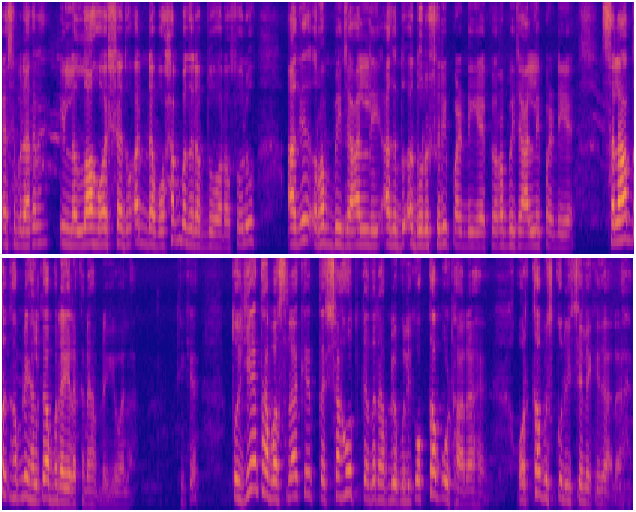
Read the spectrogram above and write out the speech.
ऐसे बना कर अशहदु अन्न मुहम्मद अब्दु व रसूलु आगे, रब्बी जाली आगे दुर शरीफ पढ़नी है, फिर रब्बी जाली पढ़नी है। सलाम तक हमने हल्का बनाए रखना है हमने ये वाला। ठीक है? तो ये था मसला कि तशाहुद के अंदर हमने उंगली को कब उठाना है। और कब इसको नीचे लेके जाना है।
